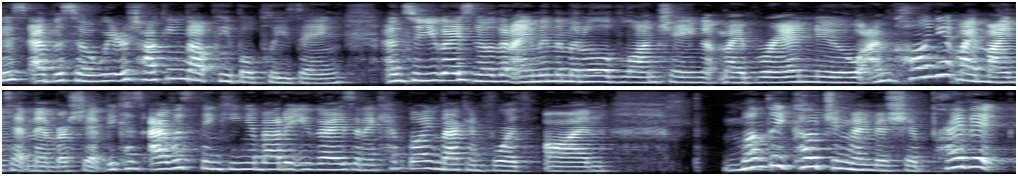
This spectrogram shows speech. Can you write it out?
This episode, we are talking about people pleasing. And so, you guys know that I'm in the middle of launching my brand new, I'm calling it my mindset membership because I was thinking about it, you guys, and I kept going back and forth on monthly coaching membership, private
